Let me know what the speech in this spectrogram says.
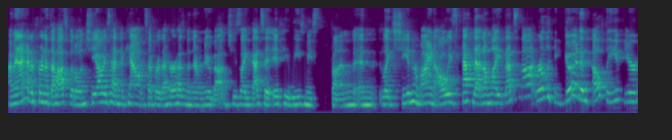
I mean, I had a friend at the hospital and she always had an account separate that her husband never knew about. And she's like, that's it. If he leaves me fun. And like she in her mind always had that. And i'm like that's not really good and healthy if you're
